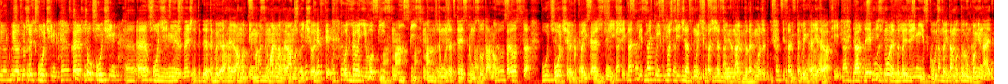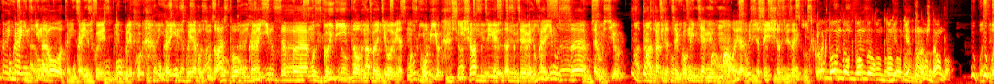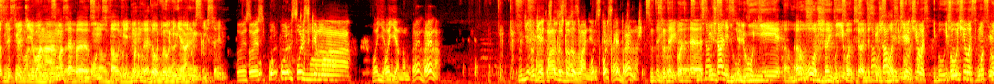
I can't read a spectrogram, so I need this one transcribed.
я отношусь очень хорошо, очень, э, очень, знаешь, такой грамотный, максимально грамотный человек. Ты открыл его письма, письма тому же тайскому султану. Просто почерк прекраснейший. Так писать никто сейчас, ну, типа, сейчас я не знаю, кто так может писать с такой каллиграфией. Каждое письмо это произведение искусства, и там вот упоминает украинский народ, украинскую республику, украинское государство, украинцев, э, московитов на противовес Московию, еще ассоциирует, ассоциирует Украину с э, Русью. Ну, а также церковный термин «малая Русь» это еще с византийского. Кто он был? Кто он был? Кто он был? Гетманом да, он был? Ну, после смерти Ивана Мазепы он стал гетманом, до этого был генеральным писарем. То есть по- по- польским а, военным, правильно? Ну, Гетман, это что за звание? Польское, правильно же? Смотри, вот э, смешались люди, э, лошади, вот все это смешалось, и получилось, и получилось московское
